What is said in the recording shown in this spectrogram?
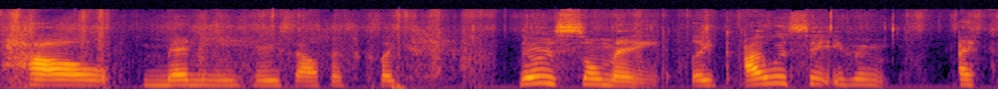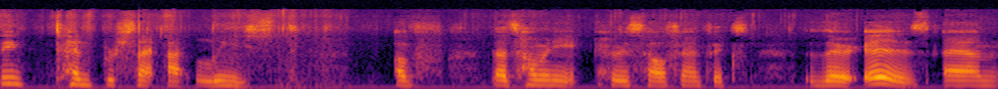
how many Harry Styles fanfics like there's so many. Like I would say even I think 10% at least of that's how many Harry Styles fanfics there is, and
